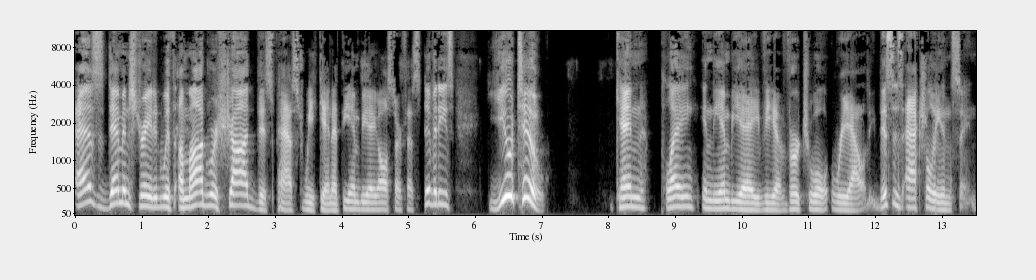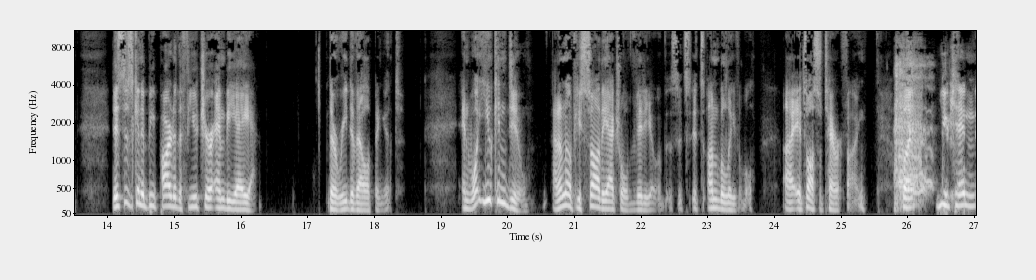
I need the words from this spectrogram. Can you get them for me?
as demonstrated with Ahmad Rashad this past weekend at the NBA All Star festivities, you too can play in the NBA via virtual reality. This is actually insane. This is going to be part of the future NBA app. They're redeveloping it. And what you can do, I don't know if you saw the actual video of this. It's it's unbelievable. Uh, it's also terrifying. But you can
